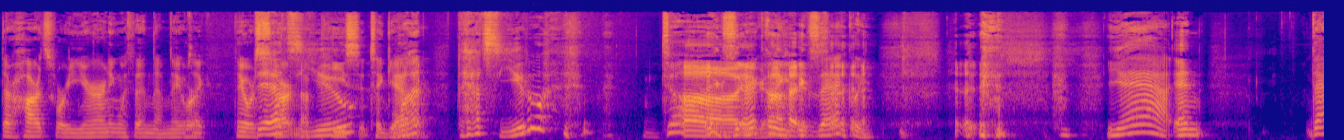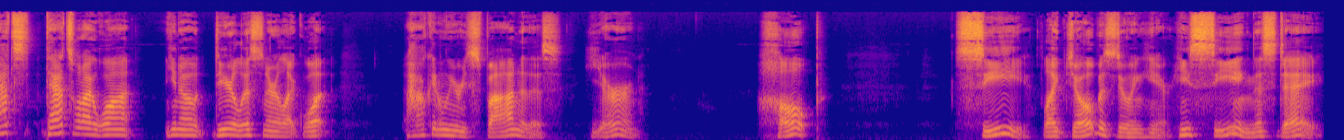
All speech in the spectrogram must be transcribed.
Their hearts were yearning within them. They were like, they were starting to you? piece it together. What? That's you? Duh. Exactly. Exactly. yeah, and that's that's what I want, you know, dear listener, like what how can we respond to this? Yearn. Hope. See, like Job is doing here. He's seeing this day.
